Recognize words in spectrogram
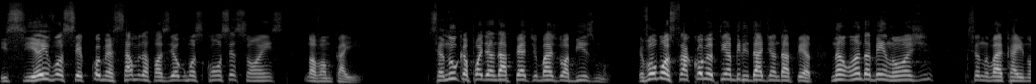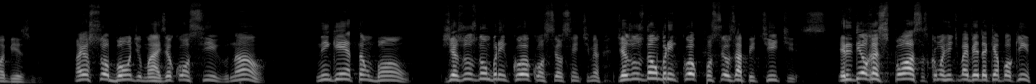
e se eu e você começarmos a fazer algumas concessões, nós vamos cair. Você nunca pode andar perto demais do abismo. Eu vou mostrar como eu tenho habilidade de andar perto. Não, anda bem longe, que você não vai cair no abismo. Mas eu sou bom demais, eu consigo. Não, ninguém é tão bom. Jesus não brincou com seus sentimentos, Jesus não brincou com seus apetites. Ele deu respostas, como a gente vai ver daqui a pouquinho,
